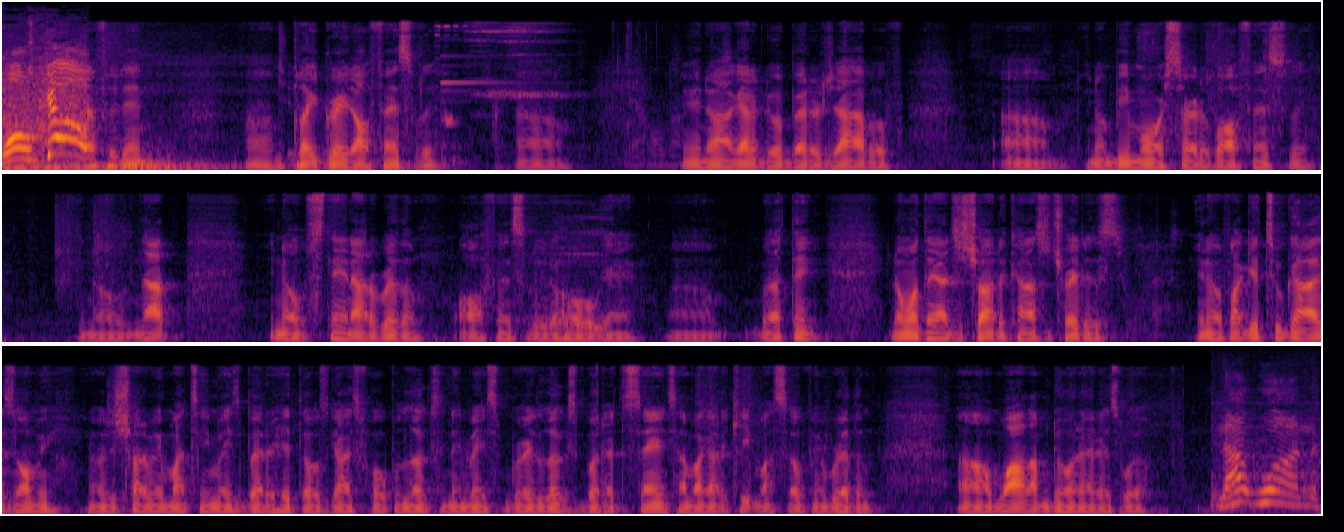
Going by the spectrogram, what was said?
Won't go. Definitely didn't um, play great offensively. Um, you know, I got to do a better job of um, you know, be more assertive offensively. You know, not, you know, stand out of rhythm offensively the whole game. Um, but I think, you know, one thing I just try to concentrate is, you know, if I get two guys on me, you know, just try to make my teammates better, hit those guys for open looks, and they made some great looks. But at the same time, I got to keep myself in rhythm uh, while I'm doing that as well. Not one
